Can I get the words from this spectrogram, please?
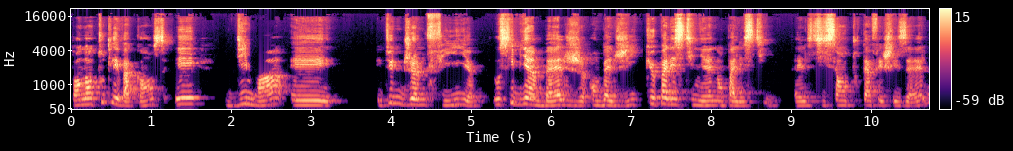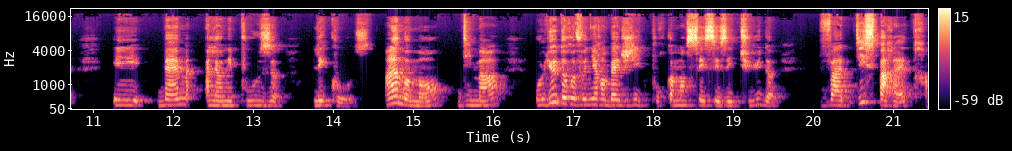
pendant toutes les vacances et Dima est, est une jeune fille aussi bien belge en Belgique que palestinienne en Palestine. Elle s'y sent tout à fait chez elle et même elle en épouse les causes. À un moment, Dima au lieu de revenir en Belgique pour commencer ses études, va disparaître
